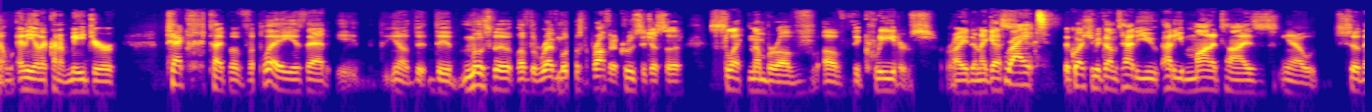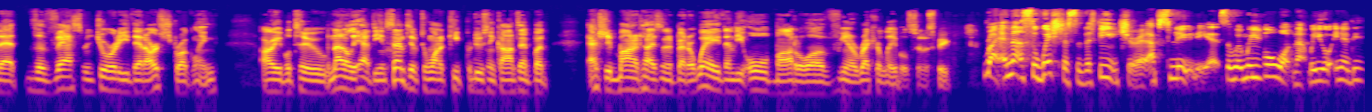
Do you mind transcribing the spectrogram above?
know any other kind of major tech type of play is that you know the, the most of the of the revenue, most of the profit accrues to just a select number of of the creators, right? And I guess right. the question becomes how do you how do you monetize you know so that the vast majority that are struggling are able to not only have the incentive to want to keep producing content, but actually monetize in a better way than the old model of you know record labels, so to speak. Right, and that's the wish list of the future. Absolutely. So when we all want that, we all you know these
